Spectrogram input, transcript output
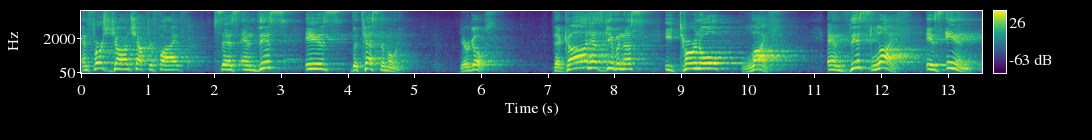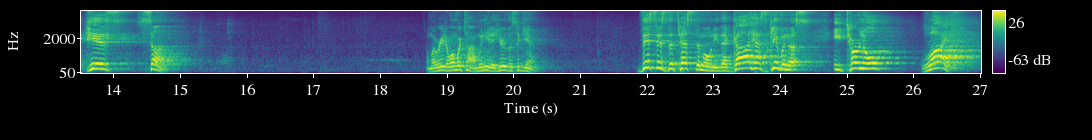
And First John chapter 5 says, And this is the testimony. Here it goes. That God has given us eternal life. And this life is in his Son. I'm gonna read it one more time. We need to hear this again. This is the testimony that God has given us eternal life.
